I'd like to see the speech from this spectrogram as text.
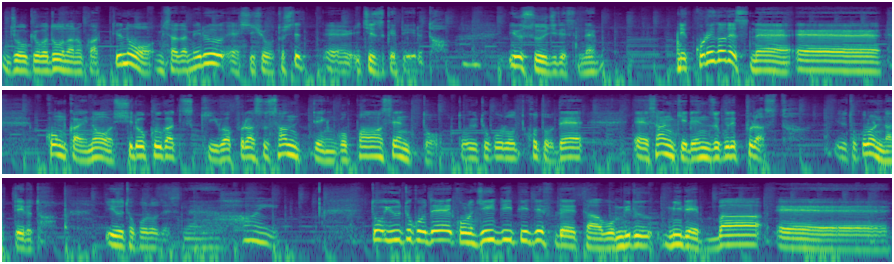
状況がどうなのかっていうのを見定める指標として、えー、位置づけているという数字ですね。で、これがですね、えー、今回の4、6月期はプラス3.5%というところことで、えー、3期連続でプラスというところになっているというところですね。はい。というところで、この GDP デフレーターを見る、見れば、え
